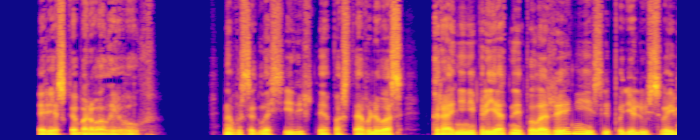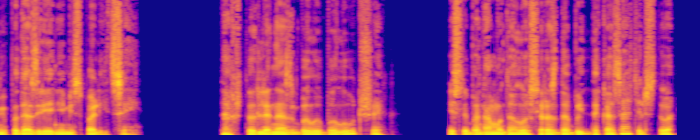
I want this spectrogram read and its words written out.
— резко оборвал ее Вулф. Но вы согласились, что я поставлю вас в крайне неприятное положение, если поделюсь своими подозрениями с полицией. Так что для нас было бы лучше, если бы нам удалось раздобыть доказательства,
